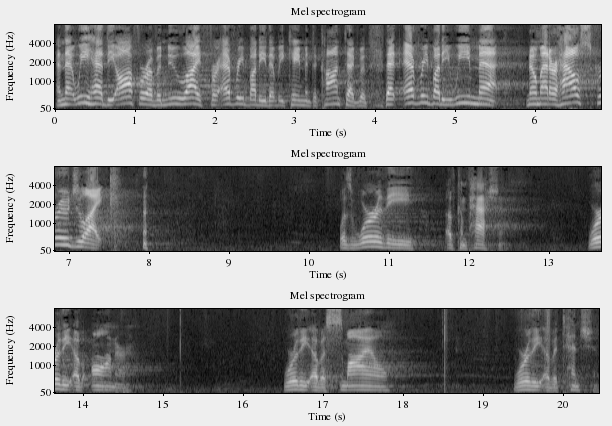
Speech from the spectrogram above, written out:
And that we had the offer of a new life for everybody that we came into contact with. That everybody we met, no matter how Scrooge like, was worthy of compassion, worthy of honor, worthy of a smile, worthy of attention.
